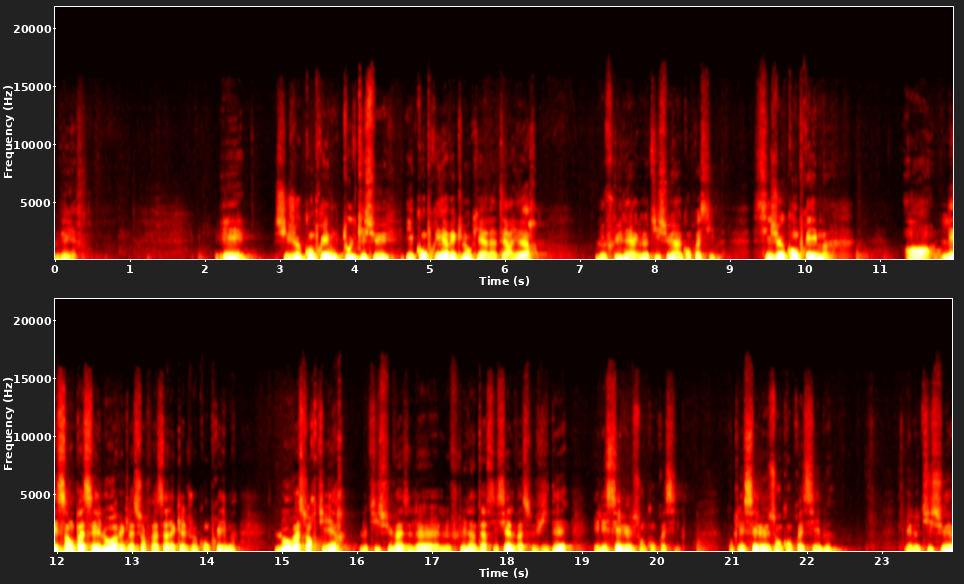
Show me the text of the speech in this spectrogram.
vf. Et si je comprime tout le tissu, y compris avec l'eau qui est à l'intérieur, le, le tissu est incompressible. Si je comprime en laissant passer l'eau avec la surface à laquelle je comprime, l'eau va sortir, le, tissu le, fluide interstitiel va se vider et les cellules sont compressibles. Donc les cellules sont compressibles, mais le tissu,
